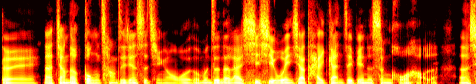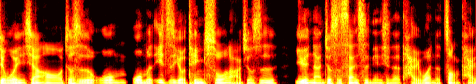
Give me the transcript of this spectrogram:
对，那讲到工厂这件事情哦，我我们真的来细细问一下台干这边的生活好了。呃，先问一下哦，就是我我们一直有听说啦，就是。越南就是三十年前的台湾的状态。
